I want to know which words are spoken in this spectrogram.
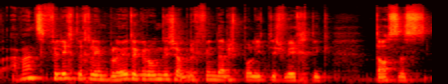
auch wenn es vielleicht ein bisschen ein blöder Grund ist, aber ich finde, er ist politisch wichtig, dass, es,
